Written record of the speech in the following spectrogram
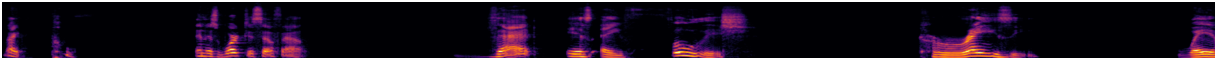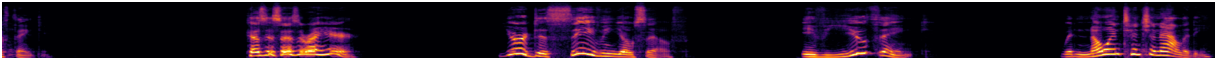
Like poof. And it's worked itself out. That is a foolish, crazy way of thinking. Because it says it right here. You're deceiving yourself if you think with no intentionality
